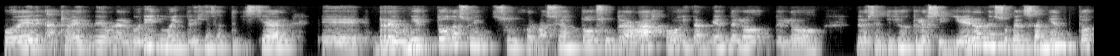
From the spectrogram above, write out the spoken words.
poder a través de un algoritmo de inteligencia artificial reunir toda su, su, información, todo su trabajo y también de, lo, de, lo, de los científicos que lo siguieron en su pensamiento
